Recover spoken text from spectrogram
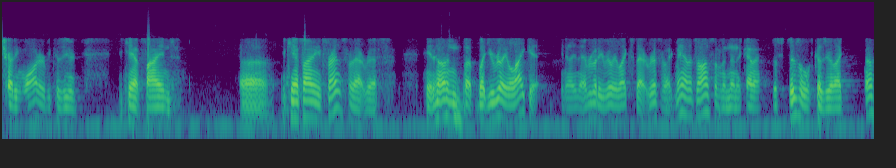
treading water because you're you can't find uh, you can't find any friends for that riff, you know. And but but you really like it, you know. And everybody really likes that riff. You're like, man, that's awesome. And then it kind of just fizzles because you're like, oh,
